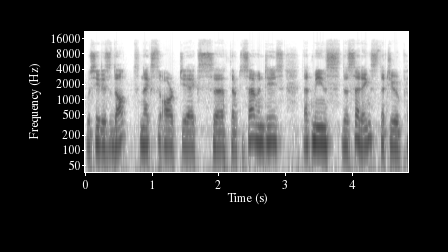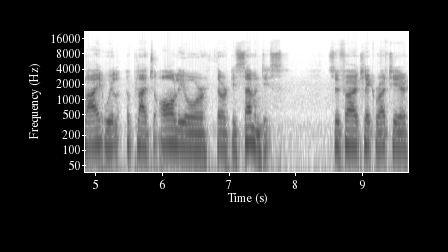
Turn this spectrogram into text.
we see this dot next to RTX uh, 3070s. That means the settings that you apply will apply to all your 3070s. So if I click right here,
